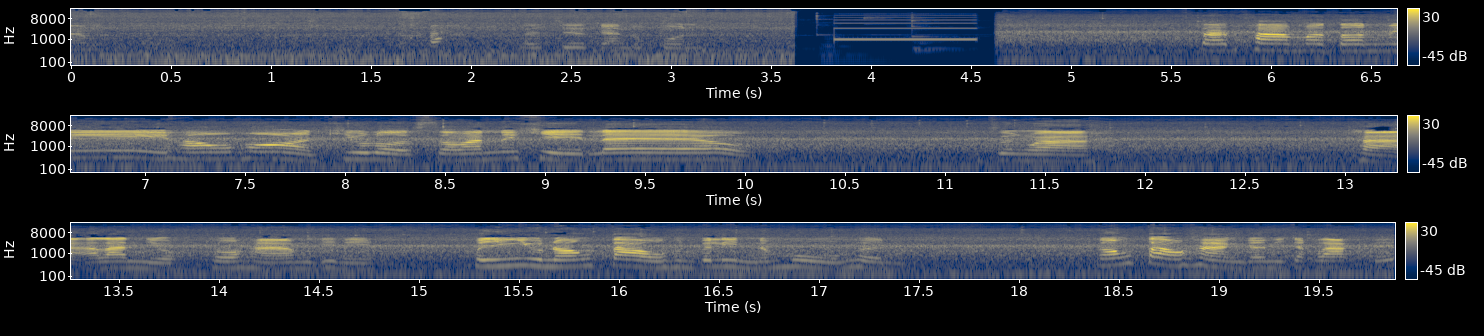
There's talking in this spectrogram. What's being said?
นำไปแล้วเจอกันทุกคนตัดภาพมาตอนนี้เฮาฮอดคิวโรดสวรรค์ในเขตแล้วซึ่งว่าขาอลันอยู่โทรหาเมื่อกี้นี้เพิ่นยังอยู่น้องเต่าเพิ่นไปลินน้ำหมูเพิ่นน้องเต่าห่างจากนี้จักรักเด้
